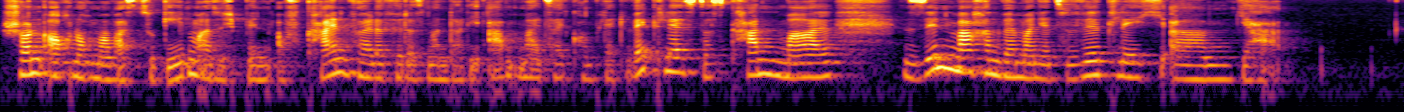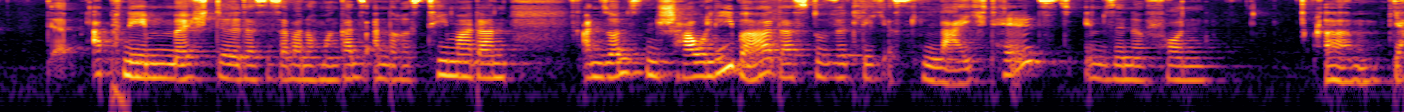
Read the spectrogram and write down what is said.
schon auch noch mal was zu geben. Also ich bin auf keinen Fall dafür, dass man da die Abendmahlzeit komplett weglässt. Das kann mal Sinn machen, wenn man jetzt wirklich ähm, ja abnehmen möchte. Das ist aber noch mal ein ganz anderes Thema dann. Ansonsten schau lieber, dass du wirklich es leicht hältst im Sinne von ähm, ja,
